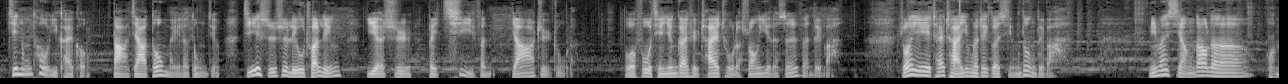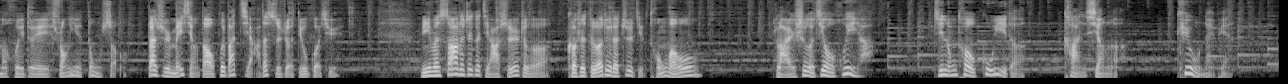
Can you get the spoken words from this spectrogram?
金龙透一开口。大家都没了动静，即使是柳传灵也是被气氛压制住了。我父亲应该是猜出了双叶的身份，对吧？所以才采用了这个行动，对吧？你们想到了我们会对双叶动手，但是没想到会把假的使者丢过去。你们杀了这个假使者，可是得罪了自己的同谋蓝色教会呀！金龙透故意的看向了。Q 那边。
